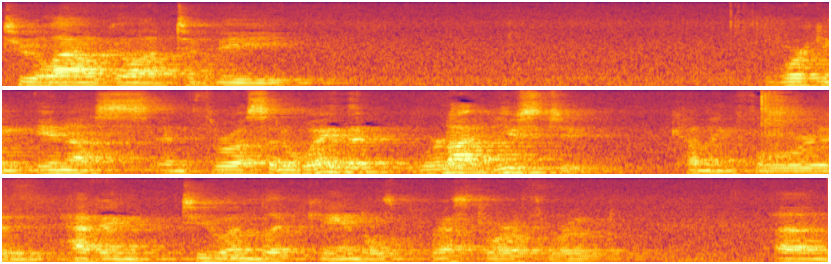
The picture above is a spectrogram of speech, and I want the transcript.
to allow God to be working in us and through us in a way that we're not used to coming forward and having two unlit candles pressed to our throat. Um,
